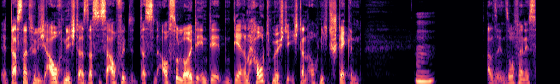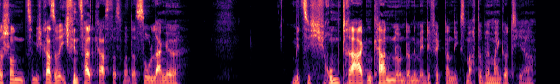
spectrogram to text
Das natürlich auch nicht. Also das ist auch, das sind auch so Leute, in, de, in deren Haut möchte ich dann auch nicht stecken. Hm. Also insofern ist das schon ziemlich krass. Aber ich finde es halt krass, dass man das so lange mit sich rumtragen kann und dann im Endeffekt dann nichts macht. Aber mein Gott, ja,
